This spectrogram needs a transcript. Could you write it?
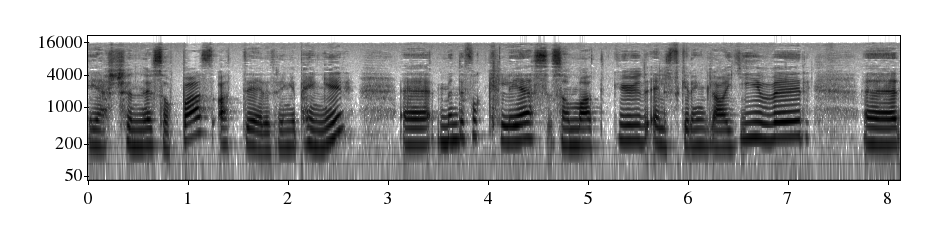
Jeg skjønner såpass at dere trenger penger, eh, men det forkles som at Gud elsker en glad giver. Eh,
